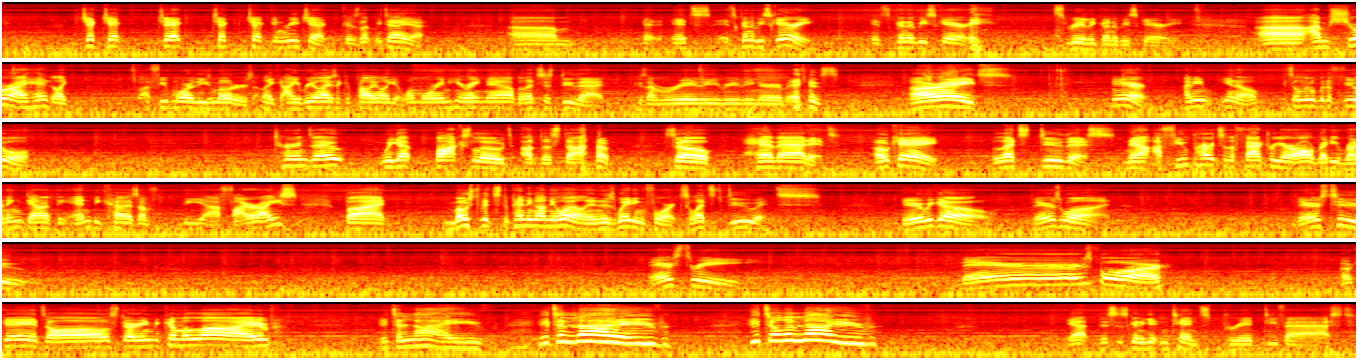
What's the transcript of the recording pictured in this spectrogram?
Check, check, check, check, check, and recheck. Because let me tell you, um, it, it's it's going to be scary. It's going to be scary. it's really going to be scary. Uh, I'm sure I had like a few more of these motors. Like I realize I could probably only get one more in here right now, but let's just do that because I'm really really nervous. All right. Here. I mean, you know, it's a little bit of fuel. Turns out we got box loads of the stuff. So, have at it. Okay, let's do this. Now, a few parts of the factory are already running down at the end because of the uh, fire ice, but most of it's depending on the oil and is waiting for it. So let's do it. Here we go. There's one. There's two. There's three. There's four. Okay, it's all starting to come alive. It's alive. It's alive. It's all alive. Yeah, this is going to get intense pretty fast.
